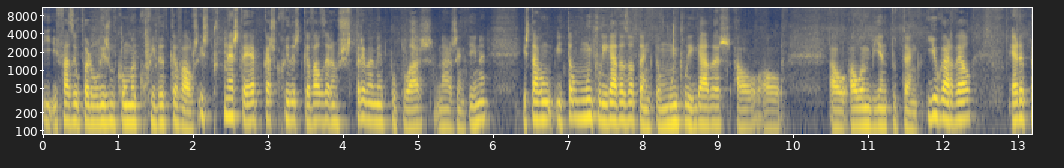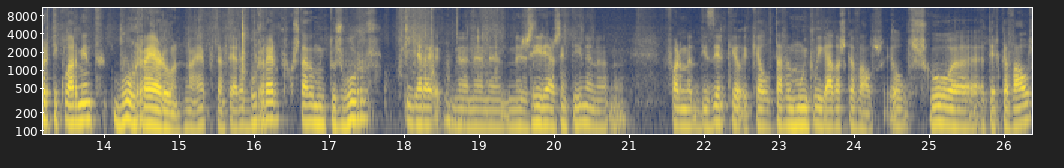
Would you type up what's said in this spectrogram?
e, e fazem o paralelismo com uma corrida de cavalos. Isto porque nesta época as corridas de cavalos eram extremamente populares na Argentina e, estavam, e estão muito ligadas ao tango, estão muito ligadas ao, ao, ao, ao ambiente do tango. E o Gardel era particularmente burrero, não é? Portanto, era burrero porque gostava muito dos burros e era na, na, na, na gíria argentina, na, forma de dizer que ele, que ele estava muito ligado aos cavalos. Ele chegou a, a ter cavalos,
